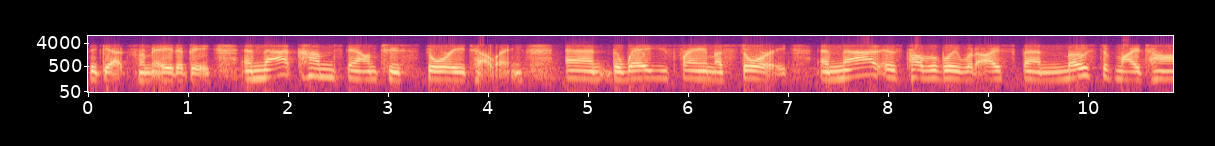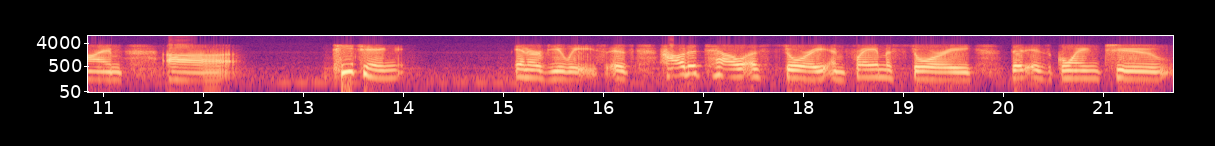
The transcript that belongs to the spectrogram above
to get from A to B. And that comes down to storytelling and the way you frame a story. And that is probably what I spend most of my time uh, teaching interviewees is how to tell a story and frame a story that is going to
